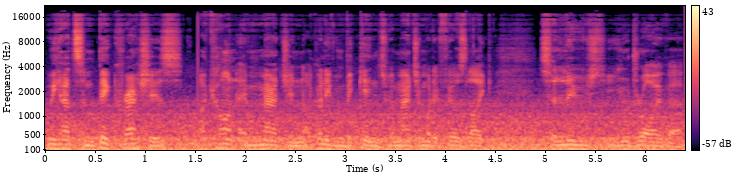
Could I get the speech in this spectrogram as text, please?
we had some big crashes. I can't imagine, I can't even begin to imagine what it feels like to lose your driver.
